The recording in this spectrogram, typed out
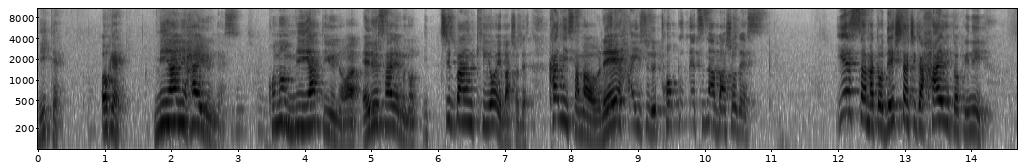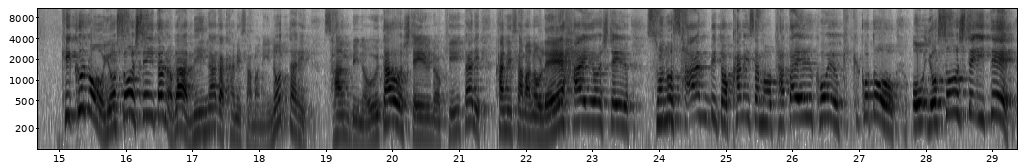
見て。OK 宮に入るんです。この宮っていうのはエルサレムの一番清い場所です。神様を礼拝する特別な場所です。イエス様と弟子たちが入る時に聞くのを予想していたのがみんなが神様に祈ったり賛美の歌をしているのを聞いたり神様の礼拝をしているその賛美と神様を称える声を聞くことを予想していて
